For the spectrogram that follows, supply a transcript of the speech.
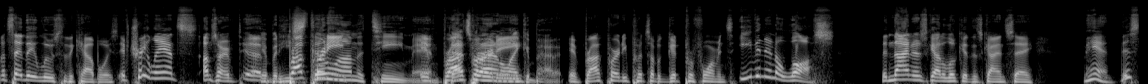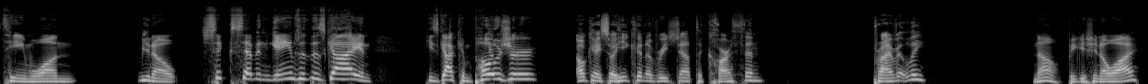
let's say they lose to the Cowboys. If Trey Lance, I'm sorry, if, uh, yeah, but he's Brock still Purdy, on the team, man. if Brock That's what I don't like about it. if Brock Purdy puts up a good performance, even in a loss, the Niners got to look at this guy and say, man, this team won, you know, six, seven games with this guy, and he's got composure. Okay, so he couldn't have reached out to Carthon privately. No, because you know why?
